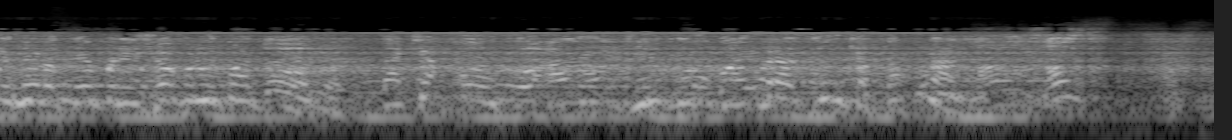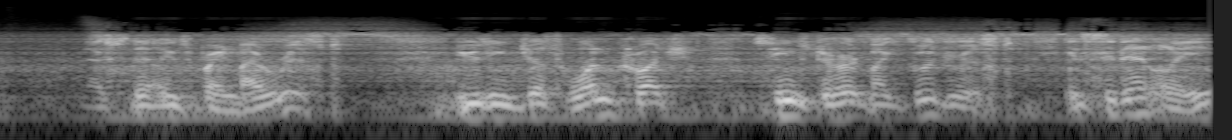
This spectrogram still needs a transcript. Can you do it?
primeiro tempo de jogo no Equador. Daqui a pouco, além de Uruguai e Brasil, que está por nada. Accidentally sprained my wrist. Using just one crutch seems to hurt my good wrist. Incidentally,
